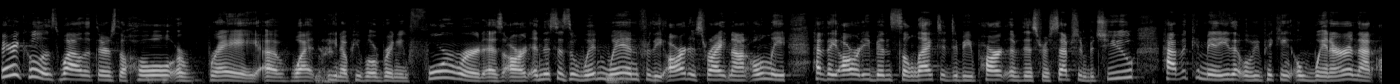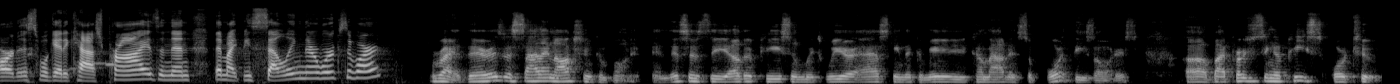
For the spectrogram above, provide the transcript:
very cool as well that there's the whole array of what right. you know people are bringing forward as art, and this is a win-win mm-hmm. for the artists, right? Not only have they already been selected to be part of this reception, but you have a committee that will be picking a winner, and that artist will get a cash prize, and then they might be selling their works of art. Right. There is a silent auction component. And this is the other piece in which we are asking the community to come out and support these artists uh, by purchasing a piece or two.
